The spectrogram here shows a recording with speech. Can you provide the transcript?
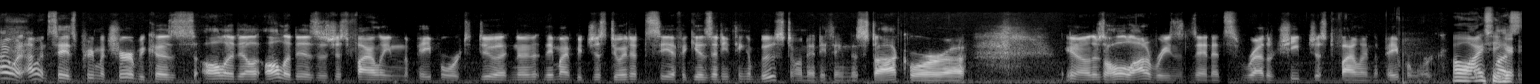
I would, I would say it's premature because all it all it is is just filing the paperwork to do it, and they might be just doing it to see if it gives anything a boost on anything, the stock or, uh, you know, there's a whole lot of reasons, and it's rather cheap just filing the paperwork. Oh, I see. plus-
